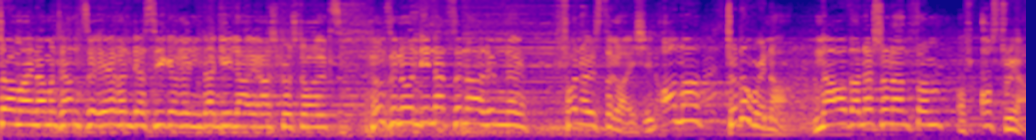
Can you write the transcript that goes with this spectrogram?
Zuschauer, meine Damen und Herren, zu Ehren der Siegerin Daniela Iraschko-Stolz hören Sie nun die Nationalhymne von Österreich. In honor to the winner, now the national anthem of Austria.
